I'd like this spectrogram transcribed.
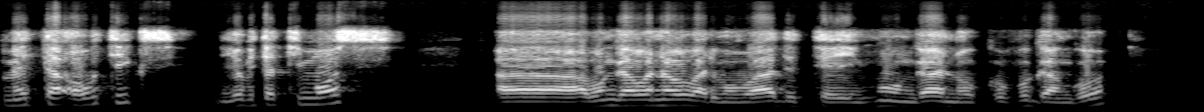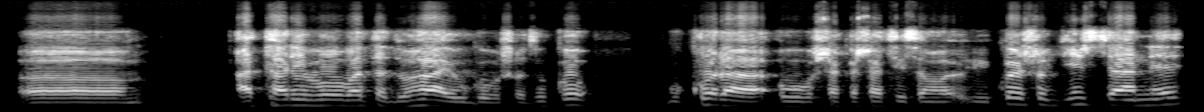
meta optics niyo bita timos. Abo ngabo nabo bari mu baduteye inkunga ni ukuvuga ngo atari bo bataduhaye ubwo bushobozi kuko gukora ubu bushakashatsi ibikoresho byinshi cyane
